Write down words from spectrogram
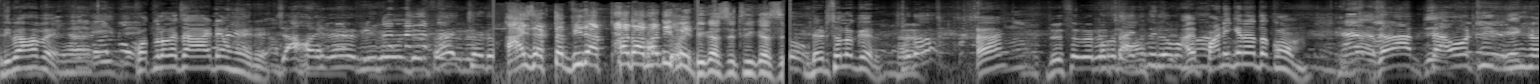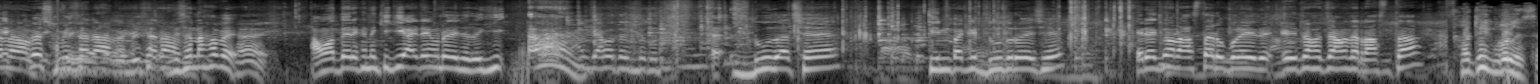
দিবা হবে। কত লোকের চা আইটেম হয়ে রে? আজ একটা বিরাট ফাটাফাটি হয়ে ঠিক আছে ঠিক আছে। দেড়শো লোকের? হ্যাঁ? পানি কেনা তো কম। মিশানো হবে আমাদের এখানে কি কি আইটেম রয়েছে? দেখি। দুধ আছে তিন প্যাকেট দুধ রয়েছে। এটা একদম রাস্তার উপরে এই- এইটা হচ্ছে আমাদের রাস্তা। সঠিক বলেছে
